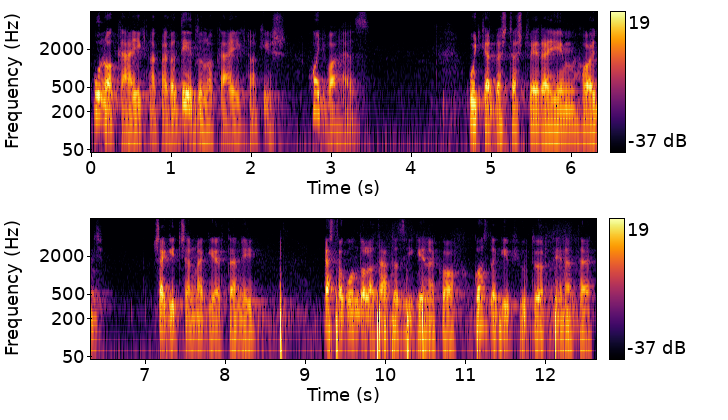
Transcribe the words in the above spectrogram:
unokáiknak, meg a dédunokáiknak is. Hogy van ez? Úgy, kedves testvéreim, hogy segítsen megérteni ezt a gondolatát az igének a gazdag ifjú története,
